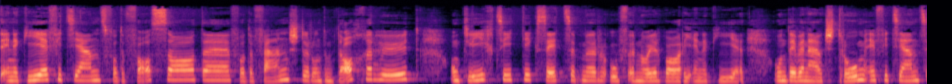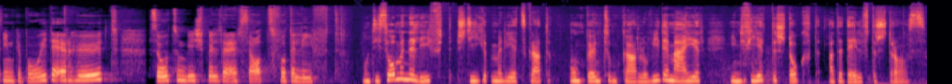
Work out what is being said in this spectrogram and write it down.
die Energieeffizienz der Fassade, von den Fenstern und dem Dach erhöht und gleichzeitig setzen wir auf erneuerbare Energien und eben auch die Stromeffizienz im Gebäude erhöht, so zum Beispiel der Ersatz der Lift. Und in so einem Lift steigen wir jetzt gerade und gehen zum Carlo Wiedemeyer in vierten Stock an der Delfter Straße.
